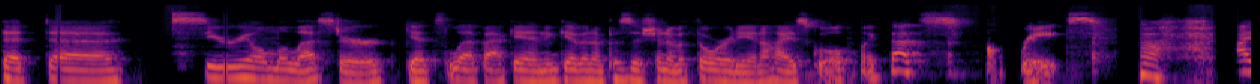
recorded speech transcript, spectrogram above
that uh, serial molester gets let back in and given a position of authority in a high school. Like, that's great. Ugh. I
